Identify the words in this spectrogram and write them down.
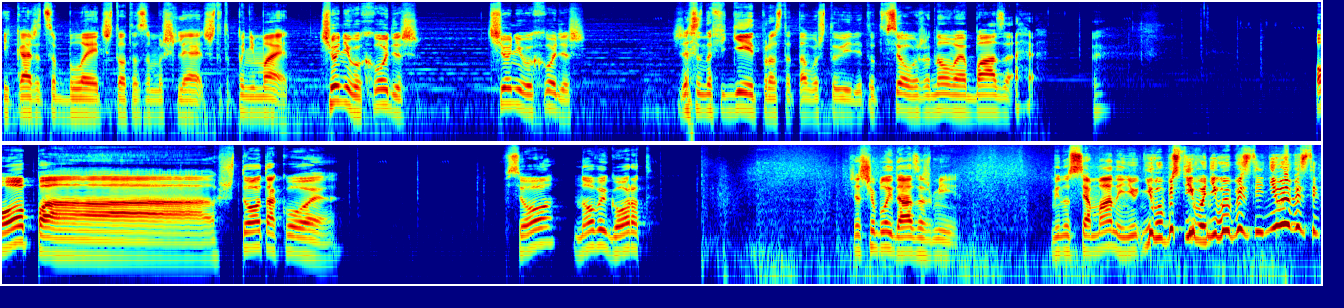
И кажется, Блейд что-то замышляет, что-то понимает. Чё не выходишь? Чё не выходишь? Сейчас он офигеет просто от того, что видит. Тут все, уже новая база. Опа! Что такое? Все, новый город. Сейчас еще Блейда зажми. Минус вся маны. Не, не выпусти его, не выпусти, не выпусти.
